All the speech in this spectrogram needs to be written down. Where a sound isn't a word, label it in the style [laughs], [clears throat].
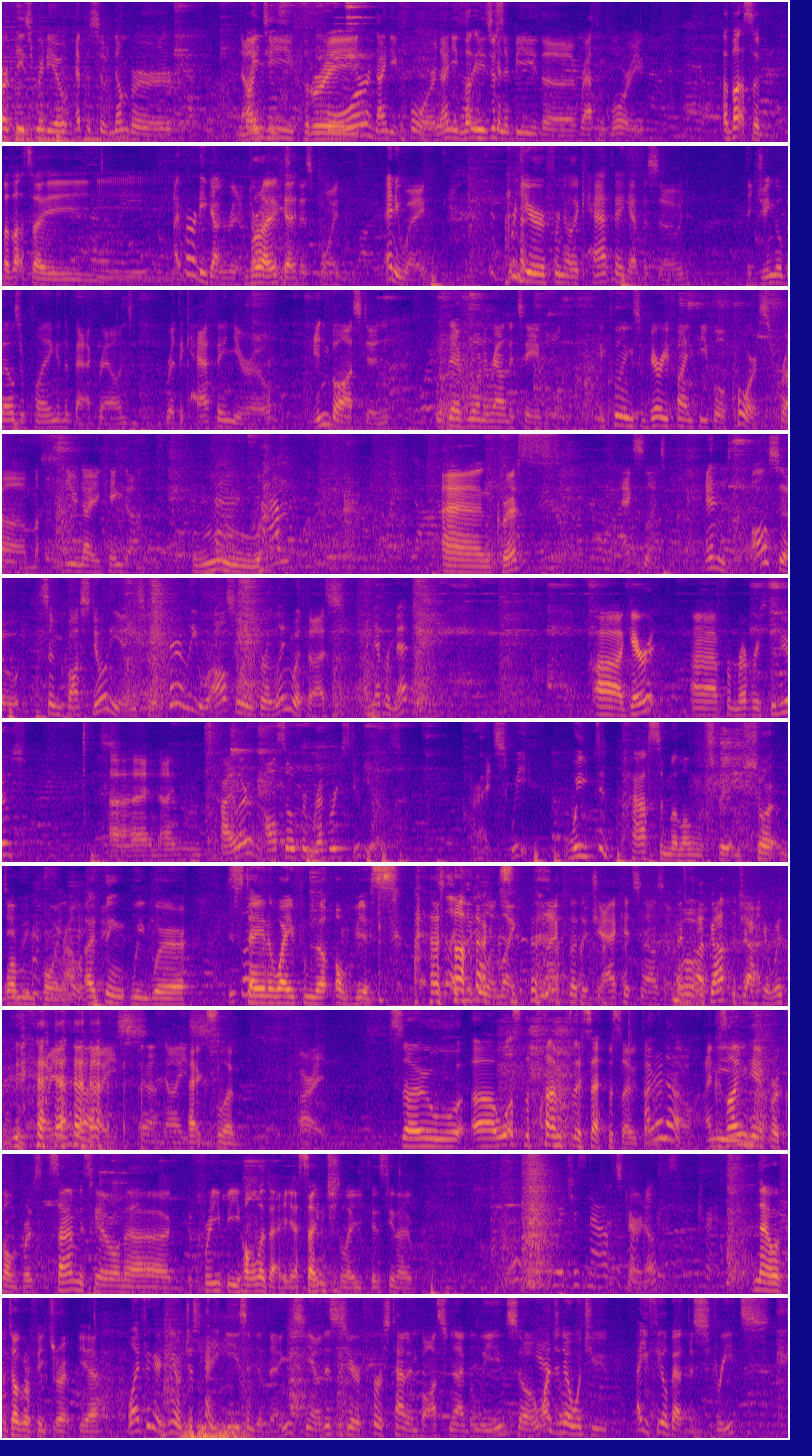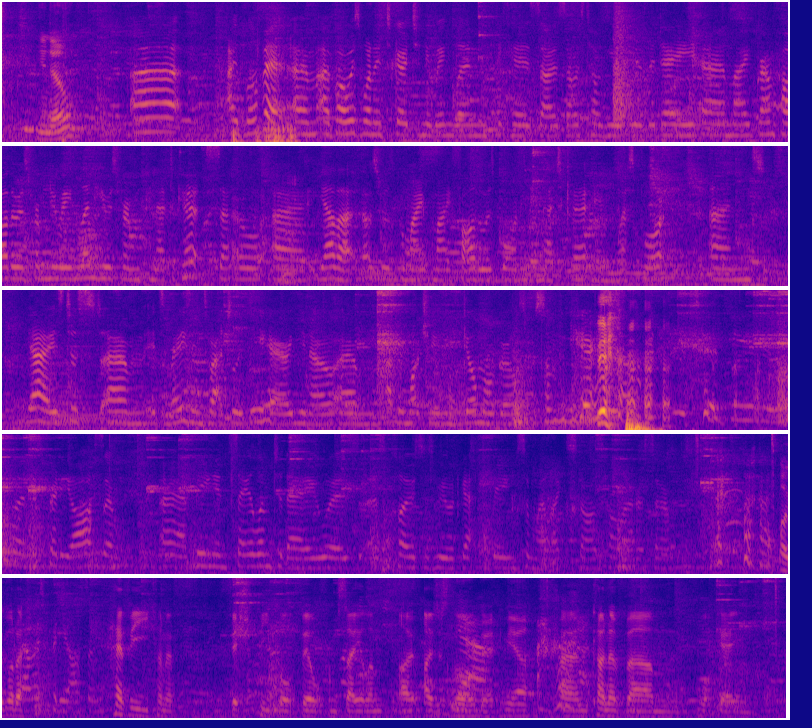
right, this is Darker Days Radio episode number 93. 94. 94. 93 is Just- going to be the Wrath and Glory. Uh, that's a, but that's a. I've already gotten rid of Dark Right, Days okay. at this point. Anyway, we're here for another cafe episode. The jingle bells are playing in the background. We're at the Cafe Nero in Boston with everyone around the table, including some very fine people, of course, from the United Kingdom. Ooh. And Chris. Excellent. And also some Bostonians who apparently were also in Berlin with us. I never met them. Uh, Garrett uh, from Reverie Studios. Uh, and I'm Tyler, also from Reverie Studios. All right, sweet. We did pass him along the street, I'm sure, at one we? point. Probably. I think we were It's staying like- away from the obvious. It's like people in like [laughs] black leather jackets, and I was like, whoa. I've got the jacket with me. Oh yeah, nice, [laughs] nice. Excellent. All right. So, uh, what's the plan for this episode? I don't know. I mean, Because I'm here for a conference. Sam is here on a freebie holiday, [laughs] essentially, because, you know, Which is now It's fair enough. trip. now a photography trip, yeah. Well, I figured you know just kind of ease into things. You know, this is your first time in Boston, I believe. So I wanted to know what you, how you feel about the streets. You know, Uh, I love it. Um, I've always wanted to go to New England because, as I was telling you the other day, uh, my grandfather was from New England. He was from Connecticut. So, uh, yeah, that, that was really cool. My, my father was born in Connecticut, in Westport. And yeah, it's just, um, it's amazing to actually be here. You know, um, I've been watching Gilmore Girls for some [laughs] years. So [laughs] to be in New England is pretty awesome. Uh, being in Salem today was as close as we would get to being somewhere like Stars Hollow. So I got a [laughs] that was pretty awesome. heavy kind of fish people feel from Salem. I, I just loved Yeah. it. yeah. [laughs] And kind of, um, what game?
